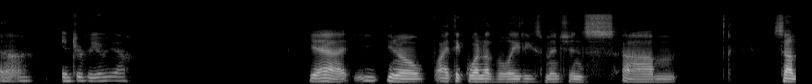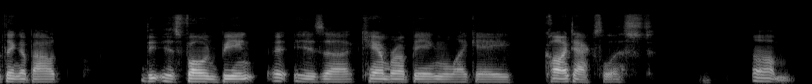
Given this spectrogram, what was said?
uh interview yeah Yeah, y- you know, I think one of the ladies mentions um, something about the, his phone being uh, his uh, camera being like a contacts list. Um,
